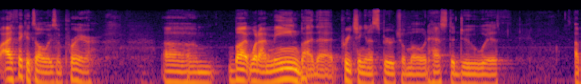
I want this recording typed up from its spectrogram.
I think it's always a prayer. Um, but what I mean by that, preaching in a spiritual mode, has to do with a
